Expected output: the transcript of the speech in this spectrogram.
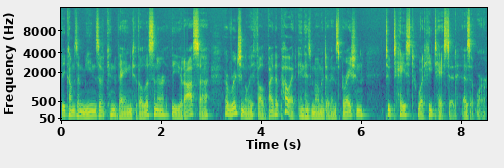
becomes a means of conveying to the listener the rasa originally felt by the poet in his moment of inspiration, to taste what he tasted, as it were.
